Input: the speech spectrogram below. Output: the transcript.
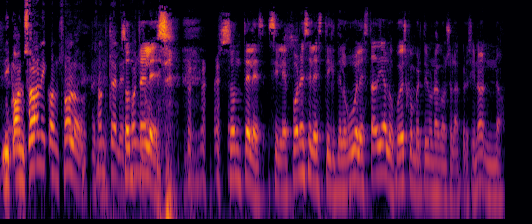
Ni consola ni consolo, son teles. Son coño. teles. Son teles. Si le pones el stick del Google Stadia, lo puedes convertir en una consola, pero si no, no.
